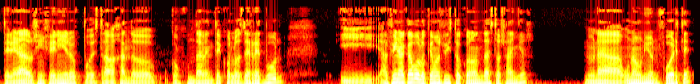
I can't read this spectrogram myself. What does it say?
tener a los ingenieros pues trabajando conjuntamente con los de Red Bull y al fin y al cabo lo que hemos visto con Honda estos años, una, una unión fuerte,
